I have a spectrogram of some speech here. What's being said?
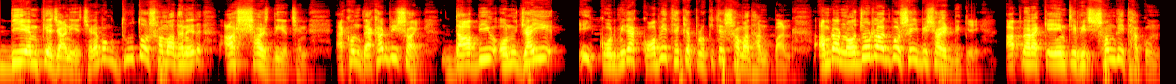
ডিএমকে জানিয়েছেন এবং দ্রুত সমাধানের আশ্বাস দিয়েছেন। এখন দেখার বিষয়, দাবি অনুযায়ী এই কর্মীরা কবে থেকে প্রকৃত সমাধান পান? আমরা নজর রাখব সেই বিষয়ের দিকে। আপনারা কে এন টিভির সঙ্গেই থাকুন।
